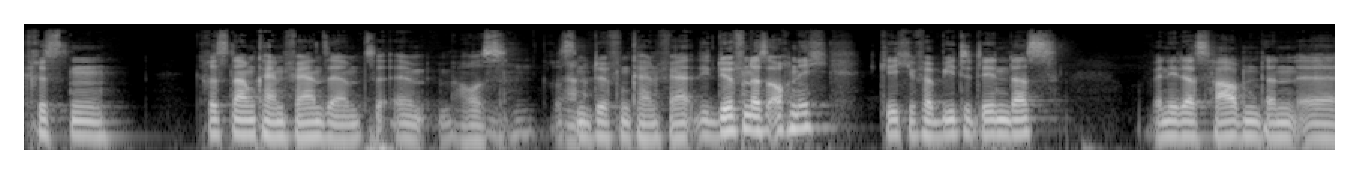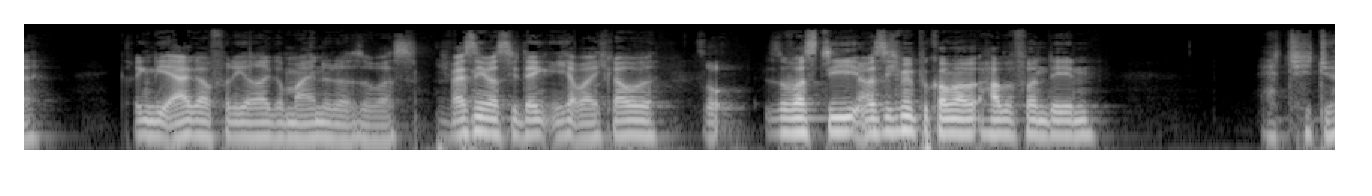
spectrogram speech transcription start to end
Christen Christen haben keinen Fernseher im, äh, im Haus. Mhm, Christen ja. dürfen keinen Fernseher. Die dürfen das auch nicht. Kirche verbietet denen das. Wenn die das haben, dann äh, kriegen die Ärger von ihrer Gemeinde oder sowas. Ich weiß nicht, was die denken, ich, aber ich glaube, so, so was die, ja. was ich mitbekommen habe von denen, du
